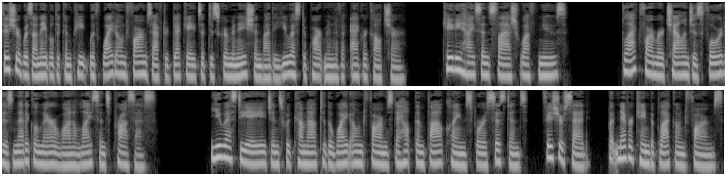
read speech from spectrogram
Fisher was unable to compete with white owned farms after decades of discrimination by the U.S. Department of Agriculture. Katie Hyson slash WUFT News. Black farmer challenges Florida's medical marijuana license process. USDA agents would come out to the white owned farms to help them file claims for assistance, Fisher said, but never came to black owned farms.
